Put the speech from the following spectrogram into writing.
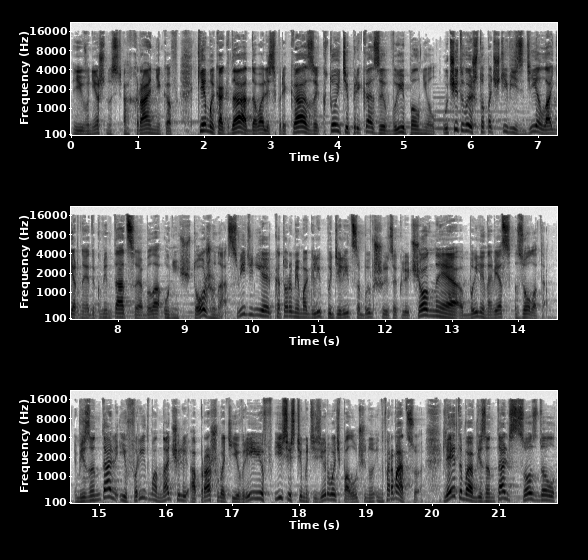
и внешность охранников, кем и когда отдавались приказы, кто эти приказы выполнил. Учитывая, что почти везде лагерная документация была уничтожена, сведения, которыми могли поделиться бывшие заключенные, были на вес золота. Визенталь и Фридман начали опрашивать евреев и систематизировать полученную информацию. Для этого Визенталь создал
